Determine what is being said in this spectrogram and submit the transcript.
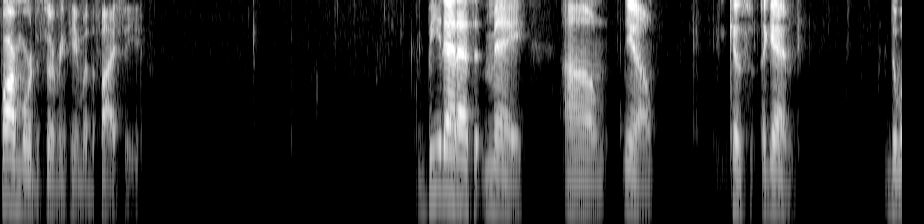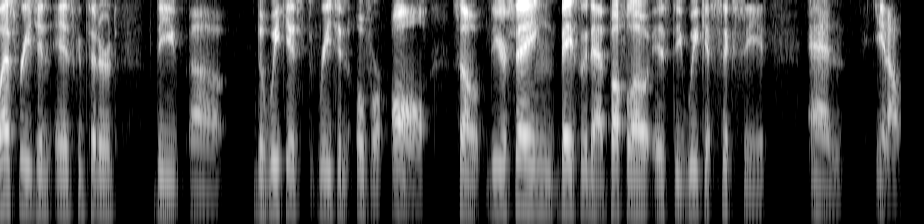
far more deserving team of the five seed. Be that as it may, um, you know, because again, the West region is considered the uh, the weakest region overall. So you're saying basically that Buffalo is the weakest six seed, and you know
